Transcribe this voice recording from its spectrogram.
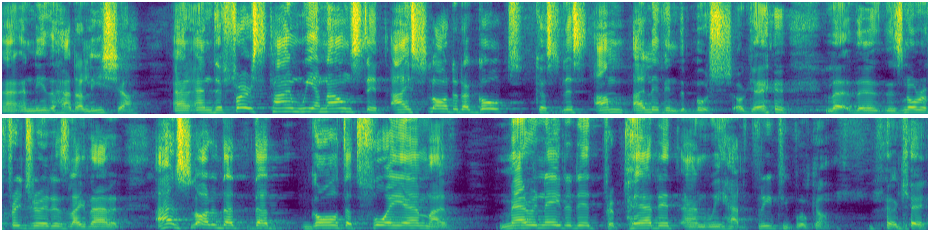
uh, and neither had Alicia. And, and, the first time we announced it, I slaughtered a goat because I'm, I live in the bush. Okay, there's no refrigerators like that. I had slaughtered that that goat at 4 a.m. I marinated it, prepared it, and we had three people come. okay,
